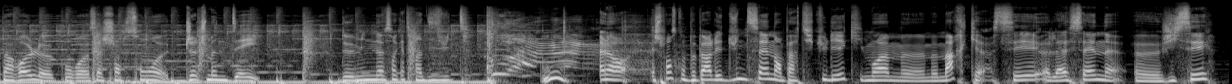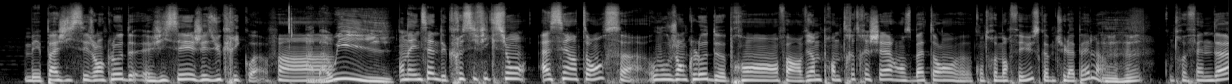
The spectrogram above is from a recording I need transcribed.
paroles pour euh, sa chanson euh, Judgment Day de 1998. Alors, je pense qu'on peut parler d'une scène en particulier qui, moi, me, me marque. C'est la scène euh, JC, mais pas JC Jean-Claude, JC Jésus-Christ, quoi. Enfin, Ah bah oui on a une scène de crucifixion assez intense où Jean-Claude prend, enfin, vient de prendre très très cher en se battant euh, contre Morpheus, comme tu l'appelles, Mhm. contre Fender,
